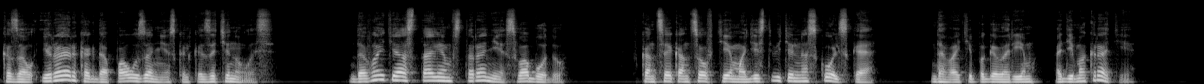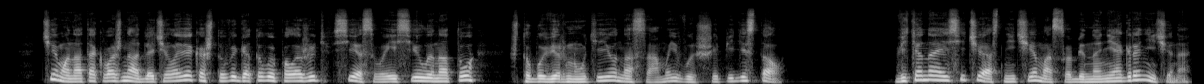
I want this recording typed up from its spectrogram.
сказал Ирайр, когда пауза несколько затянулась. «Давайте оставим в стороне свободу. В конце концов, тема действительно скользкая. Давайте поговорим о демократии. Чем она так важна для человека, что вы готовы положить все свои силы на то, чтобы вернуть ее на самый высший пьедестал? Ведь она и сейчас ничем особенно не ограничена.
